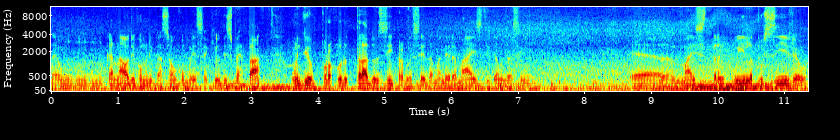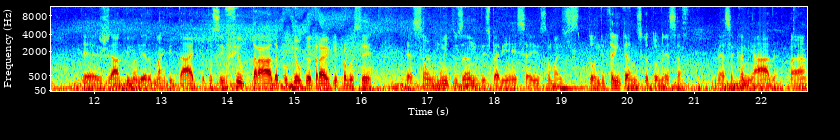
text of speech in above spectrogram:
né, um, um, canal de comunicação como esse aqui, o Despertar, onde eu procuro traduzir para você da maneira mais, digamos assim, é, mais tranquila possível, é, já de maneira mais didática possível, filtrada, porque o que eu trago aqui para você é, são muitos anos de experiência, aí, são mais em torno de 30 anos que eu estou nessa, nessa caminhada. Né?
